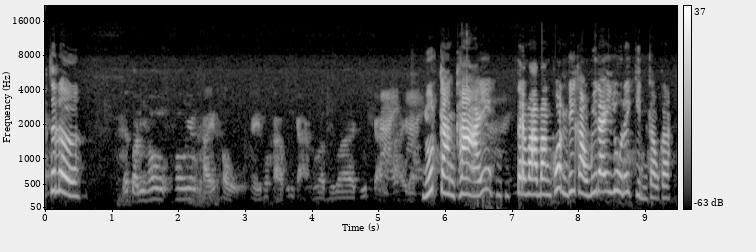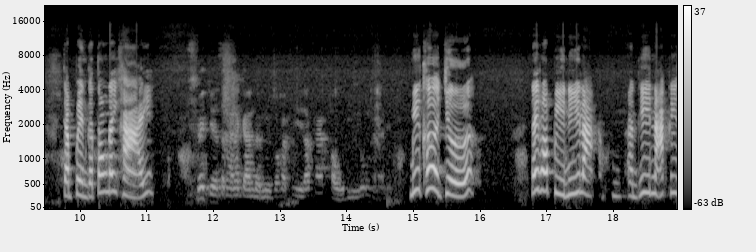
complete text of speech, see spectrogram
ทซะเลย แล้วตอนนี้เขาเขายังขายเขาให้พ่อค้าคนกลางว่าที่ว่ายุดการขายแล้วหยุดการขาย แต่ว่าบางคนที่เขาไม่ได้อยู่ได้กินเขาก็จำเป็นก็ต้องได้ขาย เคยเจอสถานการณ์แบบนี้ป่ะครับที่ราคาเขาดีลงขนาดนี้มีเคยเจอ ได้เพราะปีนี้ล่ะอันที่หนักที่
